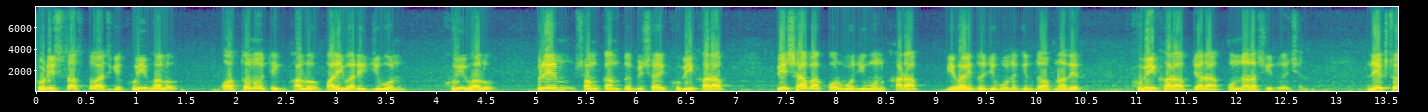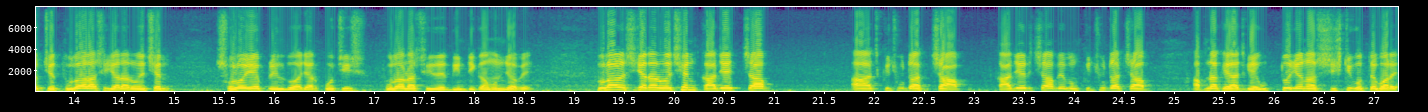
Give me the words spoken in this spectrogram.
শরীর স্বাস্থ্য আজকে খুবই ভালো, অর্থনৈতিক ভালো, পারিবারিক জীবন খুবই ভালো, প্রেম সংক্রান্ত বিষয় খুবই খারাপ, পেশা বা কর্মজীবন খারাপ, বিবাহিত জীবনে কিন্তু আপনাদের খুবই খারাপ যারা কন্যা রাশি রয়েছেন। নেক্সট হচ্ছে তুলা রাশি যারা রয়েছেন, ষোলোই এপ্রিল দু হাজার পঁচিশ, তুলা রাশিদের দিনটি কেমন যাবে? তুলা রাশি যারা রয়েছেন, কাজের চাপ, আজ কিছুটা চাপ, কাজের চাপ এবং কিছুটা চাপ আপনাকে আজকে উত্তেজনার সৃষ্টি করতে পারে।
